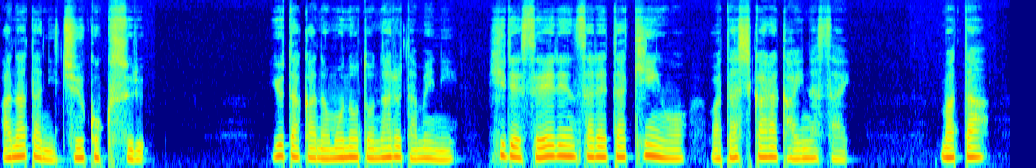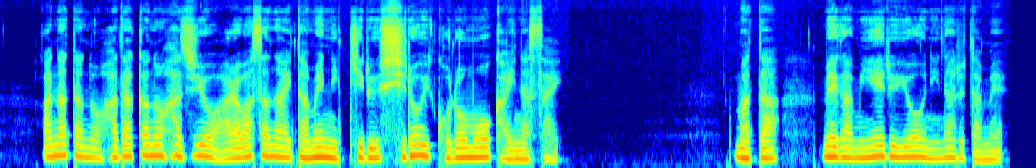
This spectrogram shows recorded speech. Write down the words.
あなたに忠告する。豊かなものとなるために火で精錬された金を私から買いなさい。また、あなたの裸の恥を表さないために着る白い衣を買いなさい。また、目が見えるようになるため、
